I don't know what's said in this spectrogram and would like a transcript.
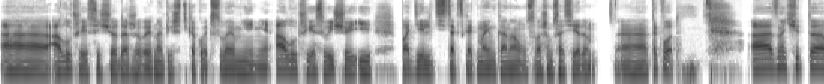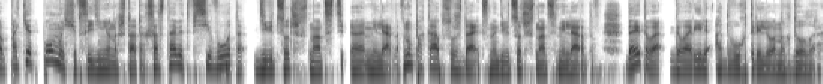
А, а лучше, если еще даже вы напишите какое-то свое мнение. А лучше, если вы еще и поделитесь, так сказать, моим каналом с вашим соседом. А, так вот, значит, э, пакет помощи в Соединенных Штатах составит всего-то 916 э, миллиардов. Ну, пока обсуждается на 916 миллиардов. До этого говорили о 2 триллионах долларов.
